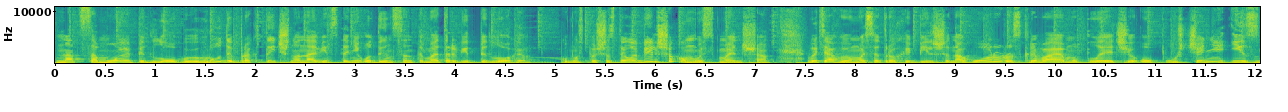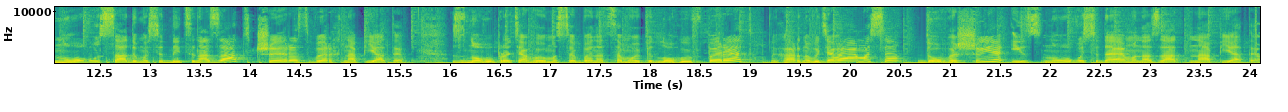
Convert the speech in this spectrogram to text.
над самою підлогою. Груди практично на відстані 1 см від підлоги. Комусь пощастило більше, комусь менше. Витягуємося трохи більше нагору, розкриваємо плечі, опущені і знову садимо сідниці назад через верх на п'яте. Знову протягуємо себе над самою підлогою вперед. Гарно витягаємося, довга шия і знову сідаємо назад на п'яте.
